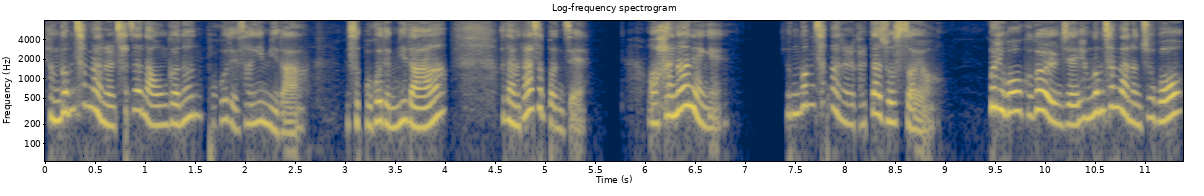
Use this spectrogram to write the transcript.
현금 천만 원을 찾아 나온 거는 보고 대상입니다. 그래서 보고됩니다. 그 다음에 다섯 번째, 어, 한 은행에 현금 천만 원을 갖다 줬어요. 그리고 그걸 이제 현금 천만 원 주고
